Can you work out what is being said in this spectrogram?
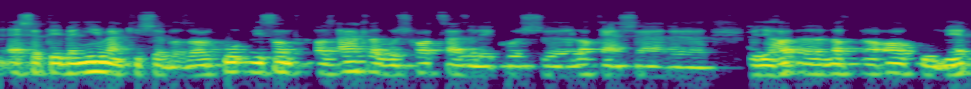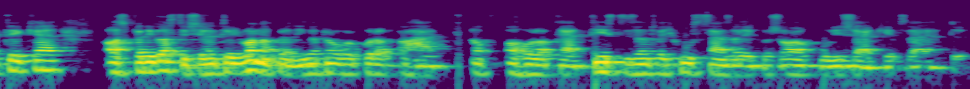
esetében nyilván kisebb az alkú, viszont az átlagos 6%-os lakásár, vagy a, a, a alkú mértéke, az pedig azt is jelenti, hogy vannak olyan ingatlanok, akkor, ahol akár 10-15 vagy 20%-os alkú is elképzelhető.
